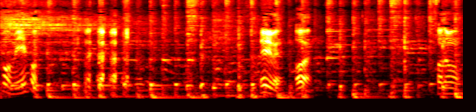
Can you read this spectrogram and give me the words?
Por mim, pô. Ei, velho, ó. Falando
